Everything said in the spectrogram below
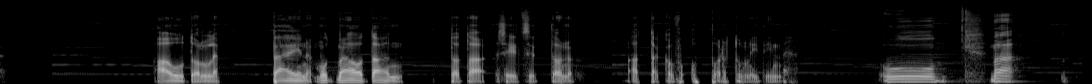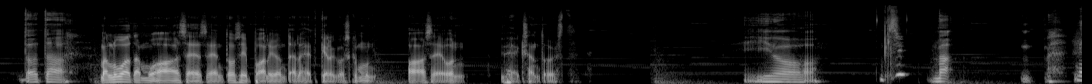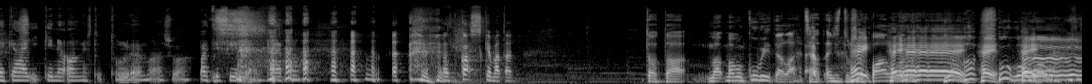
autolle päin, mutta mä otan tota, siitä sit ton attack of opportunityn. Uu, mä tota, Mä luotan mun ACCen tosi paljon tällä hetkellä, koska mun AC on 19. joo. Mä, Mekään ei ikinä onnistuttu lyömään sua, paitsi kerran. Olet koskematon. Tota, mä, mä voin kuvitella, että sä oot ensin tullut Hei, hei, pallon. hei, hei, hei, hei, Jaha, hei, huhu. hei,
